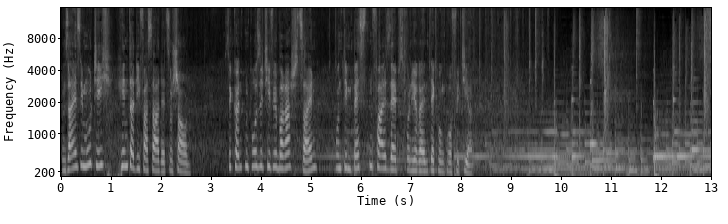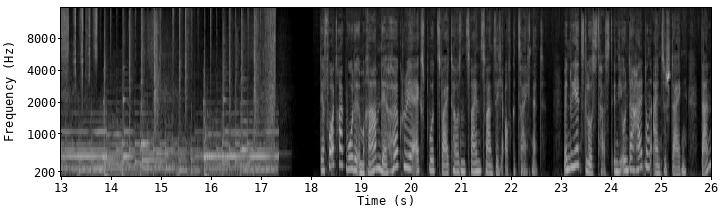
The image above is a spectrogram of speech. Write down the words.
Und seien Sie mutig, hinter die Fassade zu schauen. Sie könnten positiv überrascht sein und im besten Fall selbst von Ihrer Entdeckung profitieren. Der Vortrag wurde im Rahmen der Her Career Expo 2022 aufgezeichnet. Wenn du jetzt Lust hast, in die Unterhaltung einzusteigen, dann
